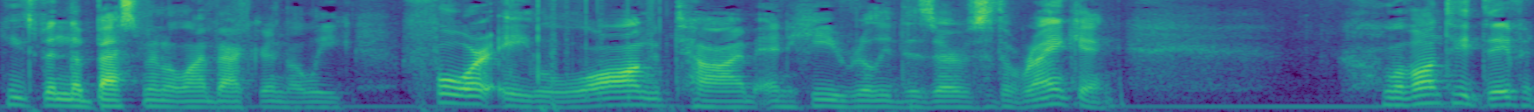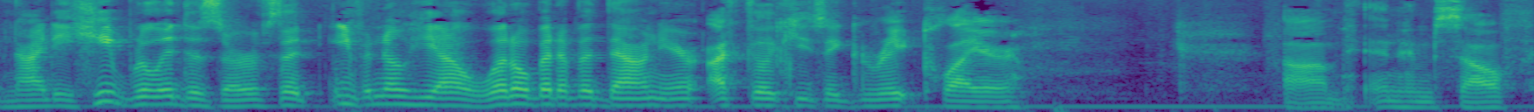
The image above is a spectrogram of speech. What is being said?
He's been the best middle linebacker in the league for a long time, and he really deserves the ranking. Lavonte David 90, he really deserves it. Even though he had a little bit of a down year, I feel like he's a great player um, in himself.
